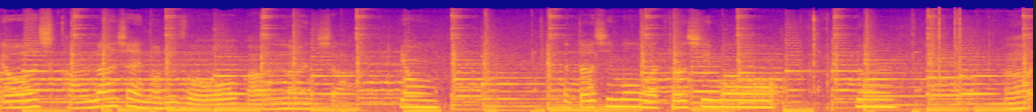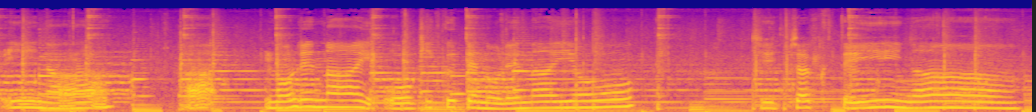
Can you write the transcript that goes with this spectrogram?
よーし、観覧車に乗るぞ。観覧車。ぴょん。私も私も。ぴょん。あ、いいなあ、乗れない。大きくて乗れないよ。ちっちゃくていいなあ。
